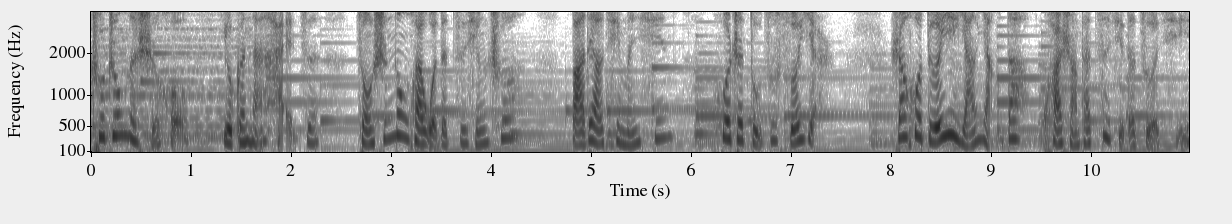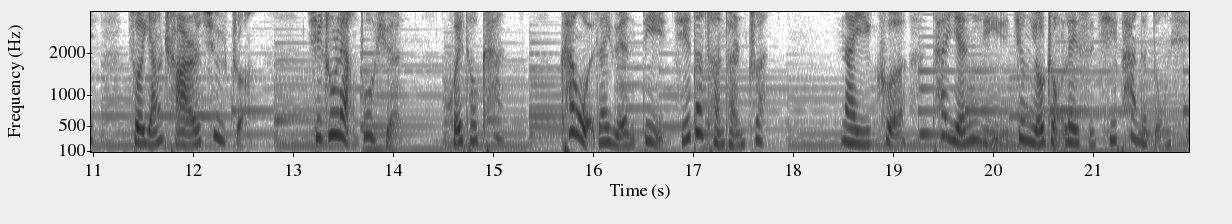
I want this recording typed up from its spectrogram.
初中的时候，有个男孩子总是弄坏我的自行车，拔掉气门芯，或者堵住锁眼儿，然后得意洋洋地跨上他自己的坐骑，做扬长而去状，骑出两步远，回头看，看我在原地急得团团转。那一刻，他眼里竟有种类似期盼的东西。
